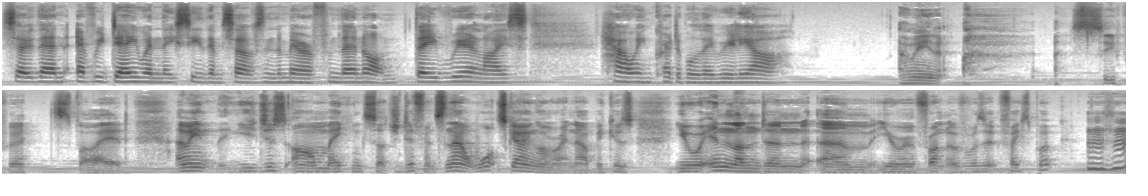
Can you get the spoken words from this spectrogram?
So then every day when they see themselves in the mirror from then on, they realize how incredible they really are. I mean, super inspired. I mean, you just are making such a difference. Now, what's going on right now? Because you were in London, um, you were in front of, was it Facebook? Mm-hmm.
